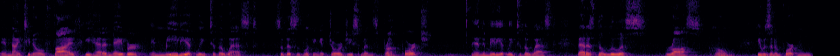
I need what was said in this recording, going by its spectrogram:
in 1905, he had a neighbor immediately to the west so this is looking at George Eastman's front porch. And immediately to the west, that is the Lewis Ross home. He was an important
